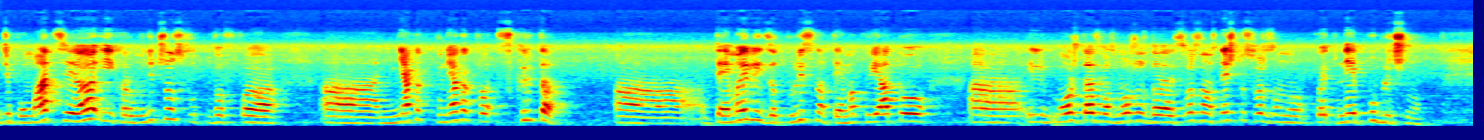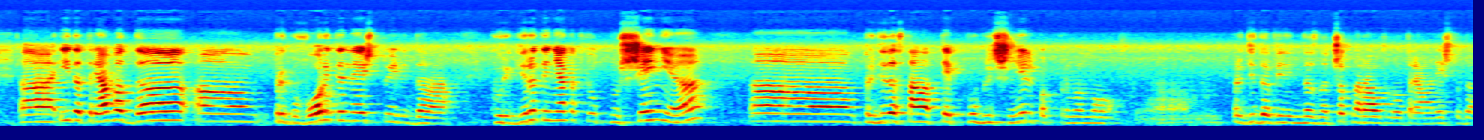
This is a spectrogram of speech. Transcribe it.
дипломация и хармоничност в, в а, а, някак, по някаква скрита а, тема или задколисна тема, която а, или може тази възможност да е свързана с нещо свързано, което не е публично. А, и да трябва да а, преговорите нещо или да коригирате някакви отношения а, преди да станат те публични или пък примерно а, преди да ви назначат на работа да трябва нещо да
